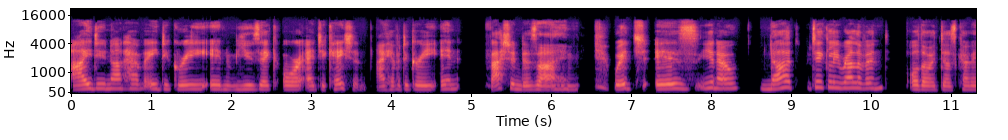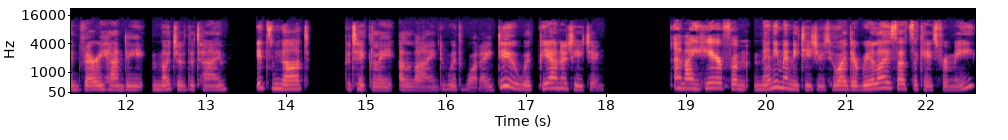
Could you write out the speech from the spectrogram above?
I do not have a degree in music or education. I have a degree in fashion design, which is, you know, not particularly relevant, although it does come in very handy much of the time. It's not particularly aligned with what I do with piano teaching. And I hear from many, many teachers who either realize that's the case for me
